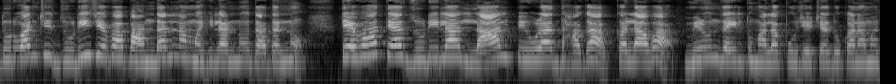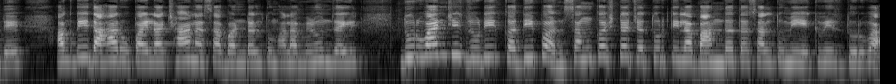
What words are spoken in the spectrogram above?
दुर्वांची जुडी जेव्हा बांधाल ना महिलांनो दादांनो तेव्हा त्या जुडीला ला लाल पिवळा धागा कलावा मिळून जाईल तुम्हाला पूजेच्या दुकानामध्ये. अगदी दहा रुपयाला छान असा बंडल तुम्हाला मिळून जाईल. दुर्वांची जुडी कधी पण संकष्ट चतुर्थीला बांधत असाल तुम्ही एकवीस दुर्वा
